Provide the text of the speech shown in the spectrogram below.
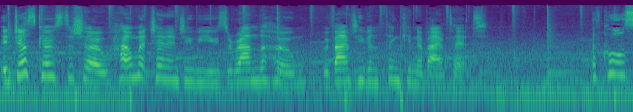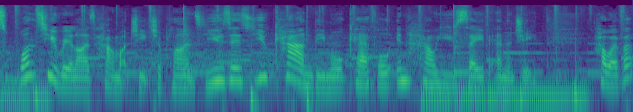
It just goes to show how much energy we use around the home without even thinking about it. Of course, once you realise how much each appliance uses, you can be more careful in how you save energy. However,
